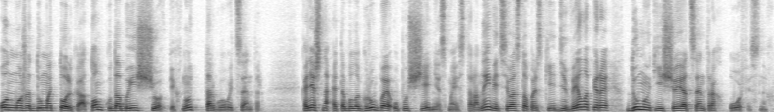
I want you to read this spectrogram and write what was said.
он может думать только о том, куда бы еще впихнуть торговый центр. Конечно, это было грубое упущение с моей стороны, ведь севастопольские девелоперы думают еще и о центрах офисных.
